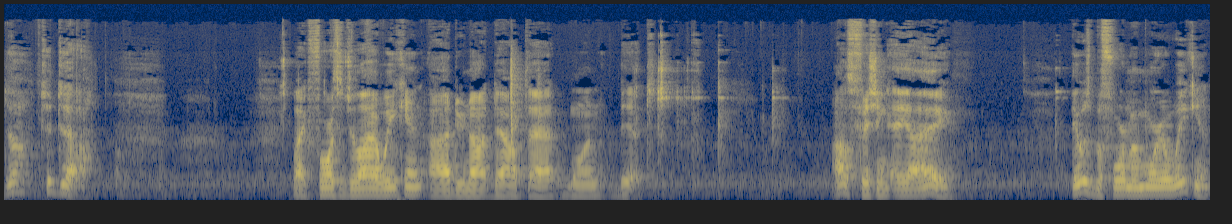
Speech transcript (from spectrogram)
ta-da, ta-da. Like 4th of July weekend, I do not doubt that one bit. I was fishing AIA. It was before Memorial Weekend.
